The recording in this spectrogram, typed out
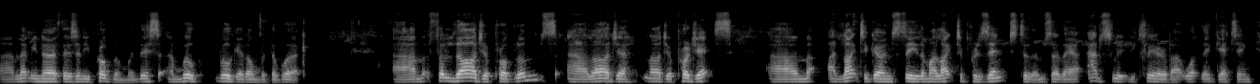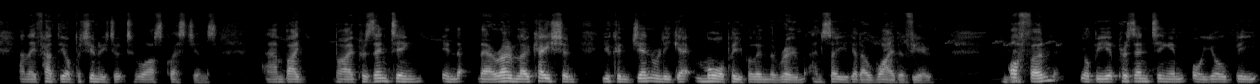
Um, let me know if there's any problem with this and we'll, we'll get on with the work. Um, for larger problems, uh, larger, larger projects, um, I'd like to go and see them. I like to present to them so they are absolutely clear about what they're getting and they've had the opportunity to, to ask questions and by by presenting in their own location, you can generally get more people in the room, and so you get a wider view. Mm-hmm. Often, you'll be presenting in, or you'll be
